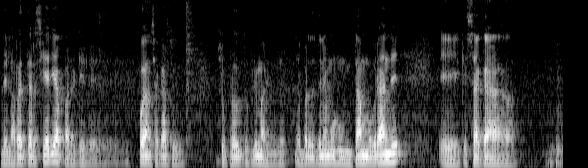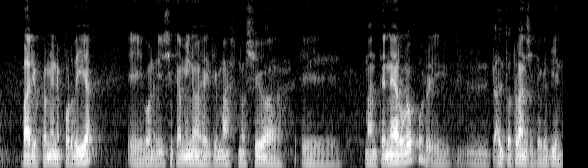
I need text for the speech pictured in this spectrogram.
de la red terciaria para que puedan sacar sus productos primarios. Aparte tenemos un tambo grande que saca varios camiones por día eh, bueno, ese camino es el que más nos lleva eh, mantenerlo por el alto tránsito que tiene.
